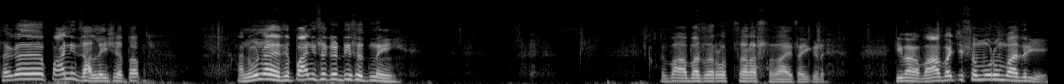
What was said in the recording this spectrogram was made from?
सगळं पाणी झालंय शेतात. आणि उन्हाळ्याचं पाणी सगळं दिसत नाही. बाबाचा रोजचा रस्ता जायचा इकडं. ही बघा बाबाची समोरून बाजरी आहे.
